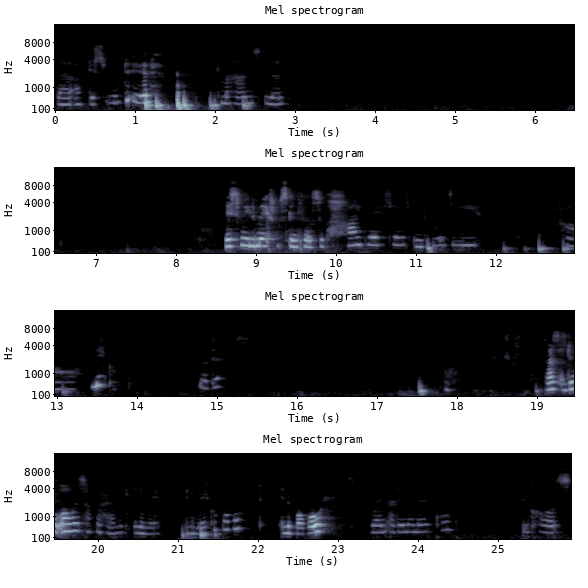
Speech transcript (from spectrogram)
There, I've just rubbed it in to my hands and then This really makes my skin feel super hydrated and ready for makeup, I guess. Guys, I do always have my hair in a, in a makeup bubble, in a bubble when I do my makeup because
